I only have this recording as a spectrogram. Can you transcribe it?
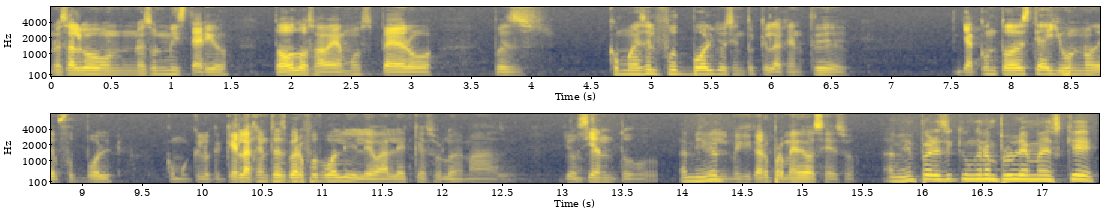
no es algo, un- no es un misterio, todos lo sabemos, pero pues como es el fútbol, yo siento que la gente, ya con todo este ayuno de fútbol, como que lo que quiere la gente es ver fútbol y le vale que eso es lo demás. Yo siento A mí que me- el mexicano promedio hace eso. A mí me parece que un gran problema es que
